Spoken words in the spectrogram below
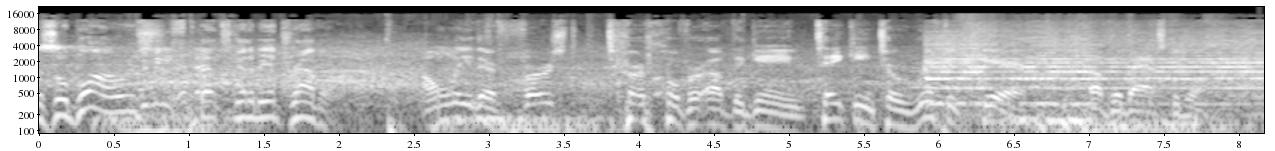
Whistle blows. That's going to be a travel. Only their first turnover of the game, taking terrific care of the basketball.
